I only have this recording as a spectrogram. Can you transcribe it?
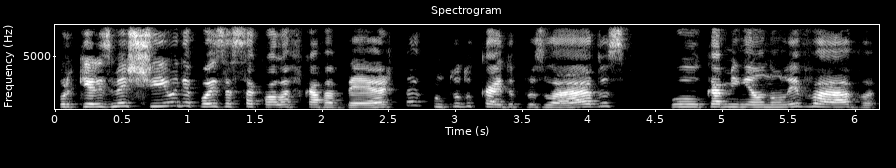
porque eles mexiam e depois a sacola ficava aberta, com tudo caído para os lados, o caminhão não levava.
